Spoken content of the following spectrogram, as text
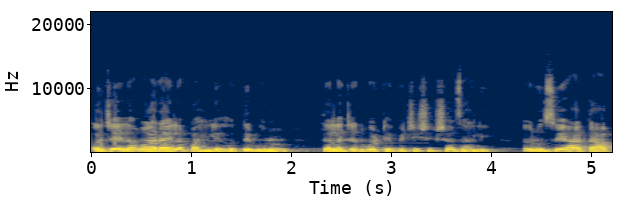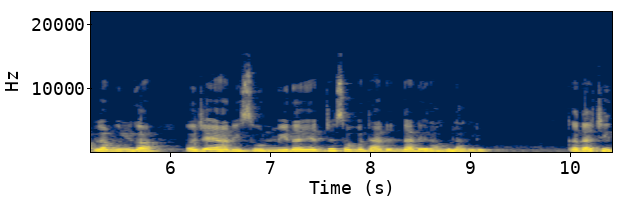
अजयला मारायला पाहिले होते म्हणून त्याला जन्मठेपेची शिक्षा झाली. अनुसया आता आपला मुलगा अजय आणि सून मीना यांच्यासोबत आनंदाने राहू लागली. कदाचित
